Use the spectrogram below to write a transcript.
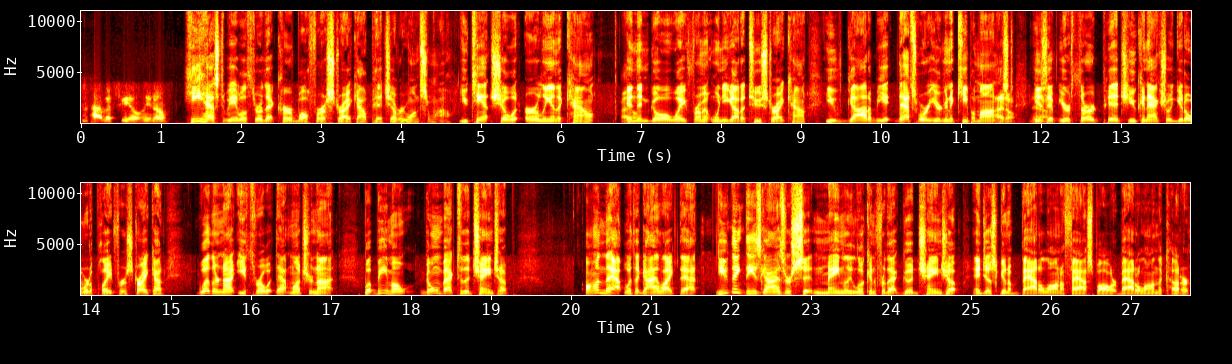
going to have a feel, you know? he has to be able to throw that curveball for a strikeout pitch every once in a while. You can't show it early in the count and then go away from it when you got a two strike count. You've got to be. That's where you're going to keep them honest. don't- Is if your third pitch you can actually get over the plate for a strikeout, whether or not you throw it that much or not. But BMO, going back to the changeup, on that with a guy like that, you think these guys are sitting mainly looking for that good changeup and just going to battle on a fastball or battle on the cutter?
